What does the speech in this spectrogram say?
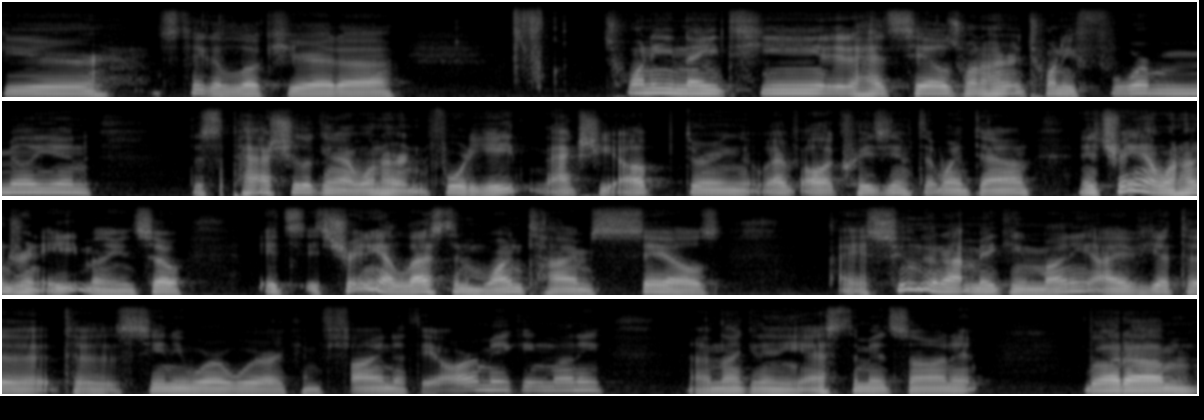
here. Let's take a look here at uh, 2019. It had sales 124 million. This past year, looking at 148, actually up during all the craziness that went down, and it's trading at 108 million. So it's it's trading at less than one time sales. I assume they're not making money. I've yet to to see anywhere where I can find that they are making money. I'm not getting any estimates on it. But um,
